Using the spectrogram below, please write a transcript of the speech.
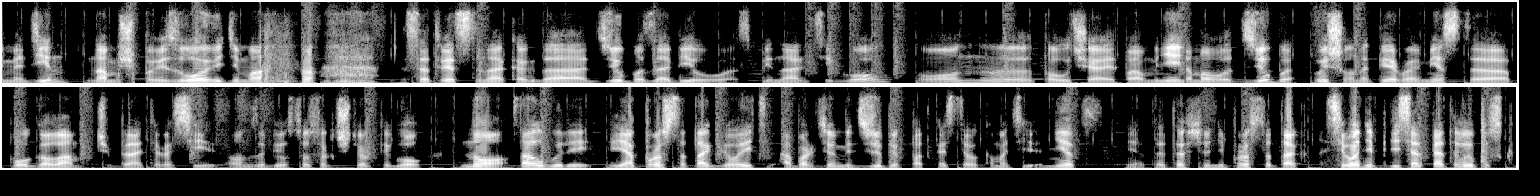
7-1. Нам еще повезло, видимо. Соответственно, когда Дзюба забил с пенальти гол, он э, получает, по мнению самого Дзюбы, вышел на первое место по голам в чемпионате России. Он забил 144 гол. Но стал бы ли я просто так говорить об Артеме Дзюбе в подкасте «Локомотиве»? Нет, нет, это все не просто так. Сегодня 55 выпуск.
